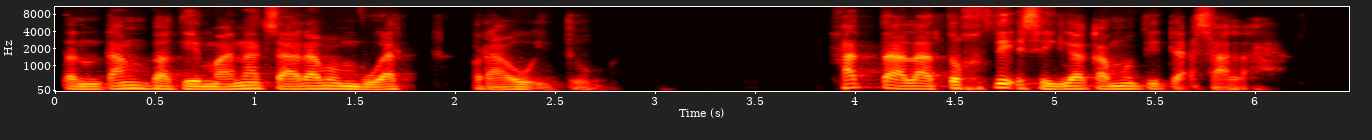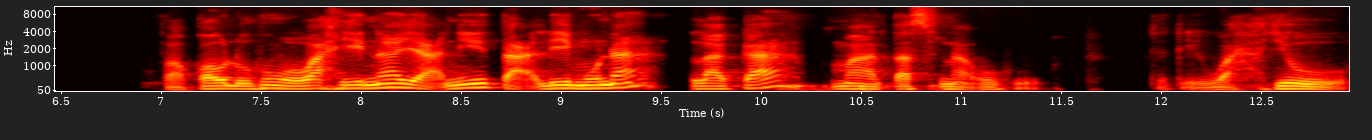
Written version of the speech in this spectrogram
tentang bagaimana cara membuat perahu itu. Hatta la sehingga kamu tidak salah. Faqauluhu wahyina yakni ta'limuna laka matasna'uhu. Jadi wahyu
